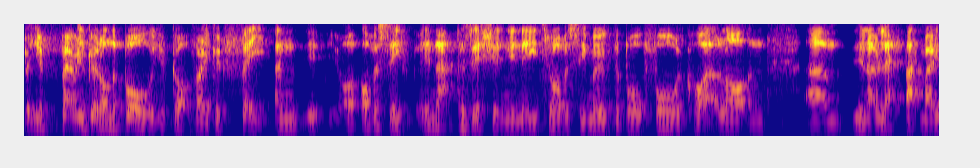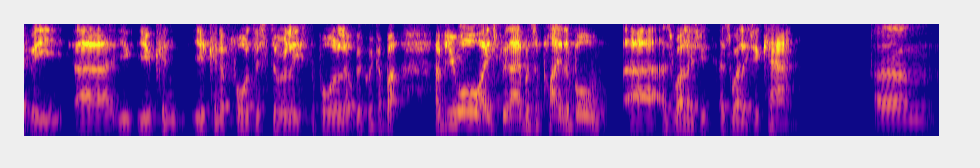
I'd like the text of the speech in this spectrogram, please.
but you're very good on the ball. You've got very good feet, and you, obviously in that position, you need to obviously move the ball forward quite a lot. And um, you know, left back maybe uh, you, you can you can afford just to release the ball a little bit quicker. But have you always been able to play the ball uh, as well as you as well as you can? Um,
